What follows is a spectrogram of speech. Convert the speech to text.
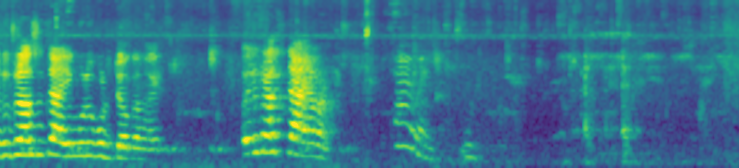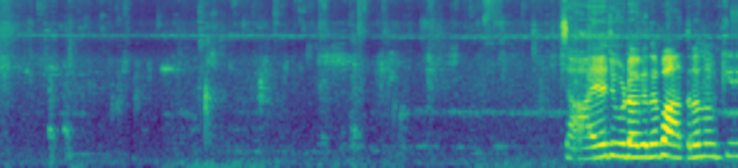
ഒരു ഗ്ലാസ് ചായയും കൂടി കുടിച്ചോക്കാൻ കഴിഞ്ഞു. ഒരു ഗ്ലാസ് ചായ വേണം ചായ ചൂടാക്കുന്ന പാത്രം നോക്കി.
